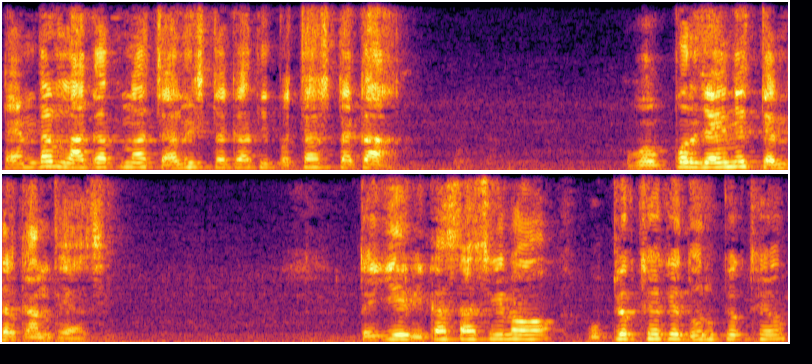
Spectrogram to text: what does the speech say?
ટેન્ડર લાગતના ચાલીસ ટકાથી પચાસ ટકા ઉપર જઈને જ ટેન્ડર કામ થયા છે. તો એ વિકાસ રાશિનો ઉપયોગ થયો કે દુરુપયોગ થયો?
